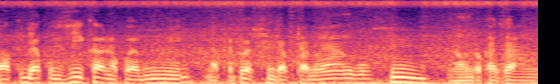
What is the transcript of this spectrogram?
wakija kuzika unakuwa mimi napatiwa shilingi elfu tano yangu Mm. naondoka zangu.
